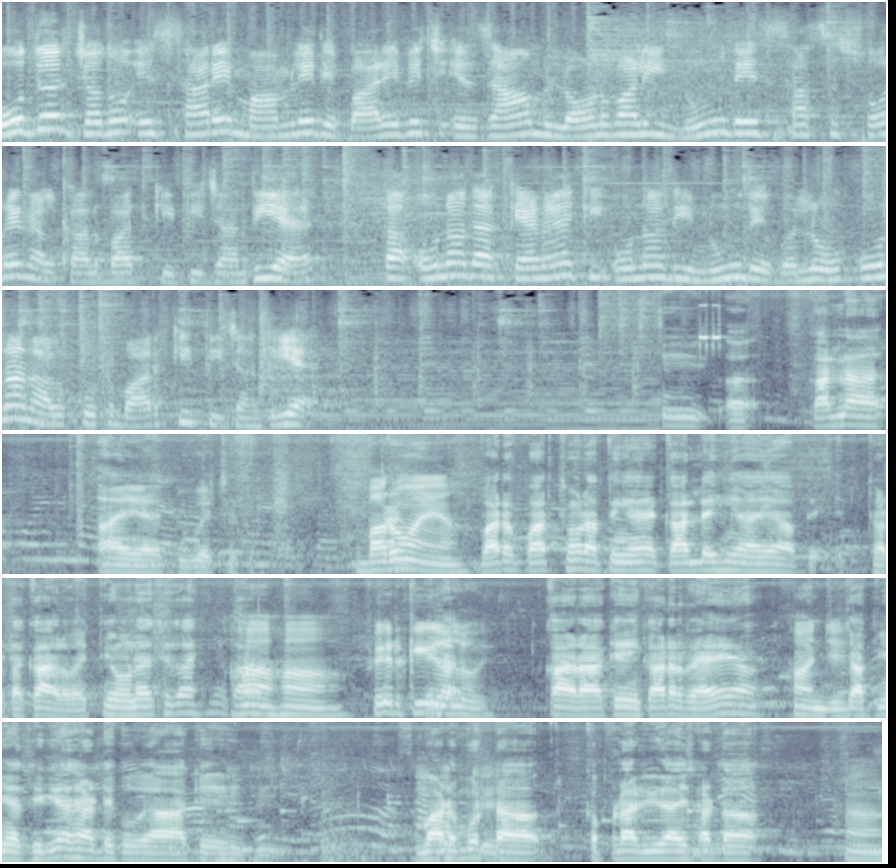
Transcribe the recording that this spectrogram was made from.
ਉਧਰ ਜਦੋਂ ਇਸ ਸਾਰੇ ਮਾਮਲੇ ਦੇ ਬਾਰੇ ਵਿੱਚ ਇਲਜ਼ਾਮ ਲਾਉਣ ਵਾਲੀ ਨੂੰਹ ਦੇ ਸੱਸ ਸਹੁਰੇ ਨਾਲ ਗੱਲਬਾਤ ਕੀਤੀ ਜਾਂਦੀ ਹੈ ਤਾਂ ਉਹਨਾਂ ਦਾ ਕਹਿਣਾ ਹੈ ਕਿ ਉਹਨਾਂ ਦੀ ਨੂੰਹ ਦੇ ਵੱਲੋਂ ਉਹਨਾਂ ਨਾਲ ਕੁੱਟਮਾਰ ਕੀਤੀ ਜਾਂਦੀ ਹੈ। ਕੱਲ ਆਏ ਆ ਦੂਏ ਚ ਬਾਹਰੋਂ ਆਏ ਆ? ਬਾਹਰੋਂ ਪਰਸੋਂ ਰਾਤੀਆਂ ਕੱਲ ਹੀ ਆਏ ਆ ਤੇ ਤੁਹਾਡਾ ਘਰ ਇੱਥੇ ਆਉਣਾ ਸੀਗਾ ਅਸੀਂ। ਹਾਂ ਹਾਂ। ਫਿਰ ਕੀ ਗੱਲ ਹੋਈ? ਘਰ ਆ ਕੇ ਅਸੀਂ ਕਰ ਰਹੇ ਆ। ਹਾਂਜੀ। ਚਾਪੀਆਂ ਸੀਗੀਆਂ ਸਾਡੇ ਕੋਲ ਆ ਕੇ ਅਸੀਂ। ਮਾੜਾ ਮੋਟਾ ਕਪੜਾ ਲੀੜਾ ਸੀ ਸਾਡਾ। ਹਾਂ।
